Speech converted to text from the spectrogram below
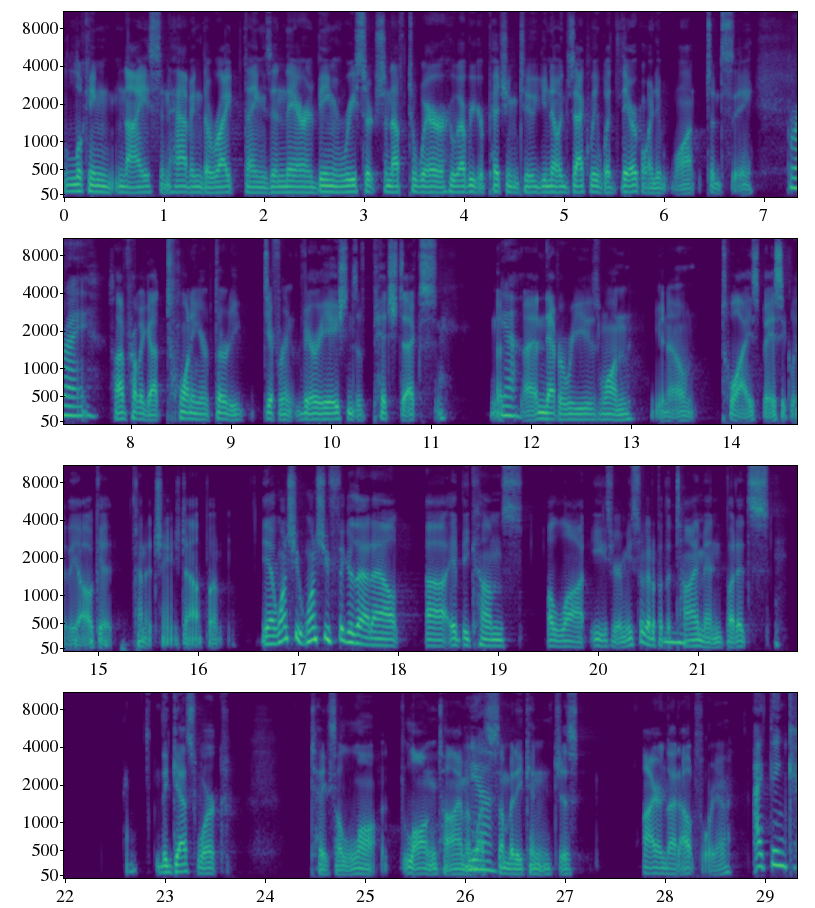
looking nice and having the right things in there and being researched enough to where whoever you're pitching to, you know exactly what they're going to want to see. Right. So I've probably got 20 or 30 different variations of pitch decks. Yeah. I never reuse one, you know, twice basically. They all get kind of changed out. But yeah, once you once you figure that out, uh, it becomes a lot easier. I mean, you still got to put the mm-hmm. time in, but it's the guesswork takes a long long time unless yeah. somebody can just iron that out for you. I think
